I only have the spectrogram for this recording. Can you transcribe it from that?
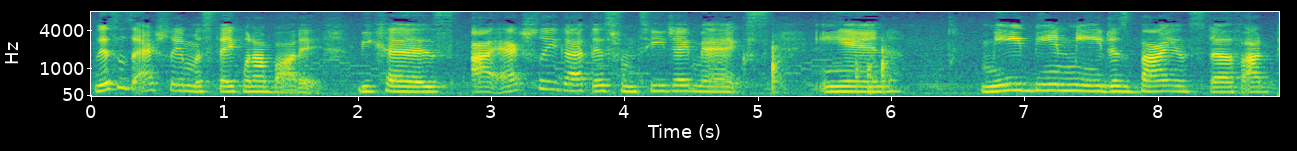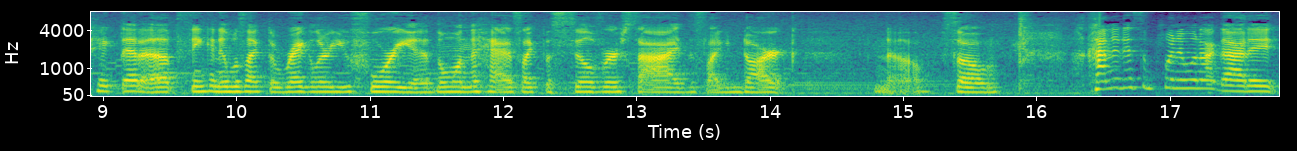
This was actually a mistake when I bought it because I actually got this from TJ Maxx and me being me just buying stuff i'd pick that up thinking it was like the regular euphoria the one that has like the silver side it's like dark. No. So kind of disappointed when i got it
